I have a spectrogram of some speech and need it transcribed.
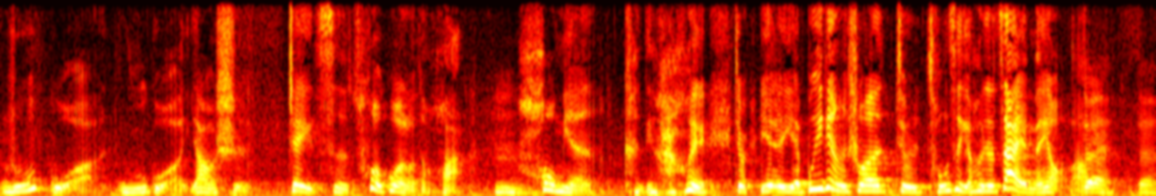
如果如果要是这一次错过了的话，嗯，后面肯定还会，就是也也不一定说就是从此以后就再也没有了，对对。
